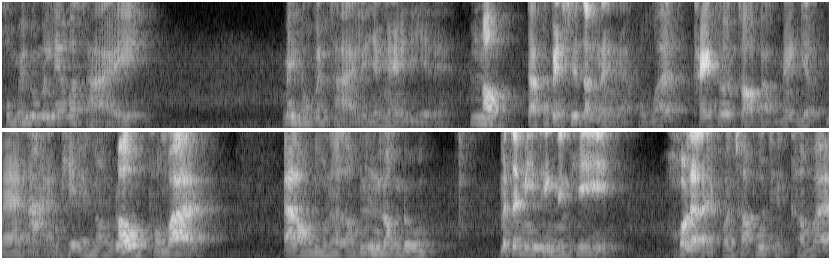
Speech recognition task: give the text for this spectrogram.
ผมไม่รู้มันเรียกว่าสาย ไม่รู้เป็นสายหรือยังไงดีอะเดยอืมเอาแต่ถ้าเป็นชื่อตำแหน่งอะผมว่า title job แบบแม่งเยอะมากแล้วอะกันโอเคลองดูเอาผมว่าอะลองดูนะลองอืดูมลองดู มันจะมีสิ่งหนึ่งที่คนหลาย ๆ คนชอบพูดถึงคำว่า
